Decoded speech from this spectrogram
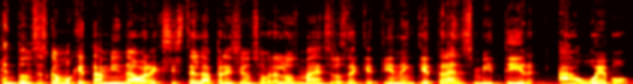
Entonces como que también ahora existe la presión sobre los maestros de que tienen que transmitir a huevo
